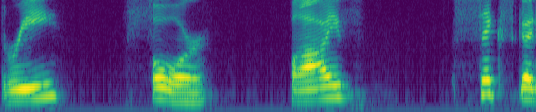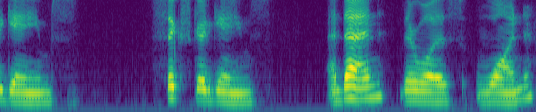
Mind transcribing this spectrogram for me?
three, four, five, six good games. Six good games. And then there was one,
